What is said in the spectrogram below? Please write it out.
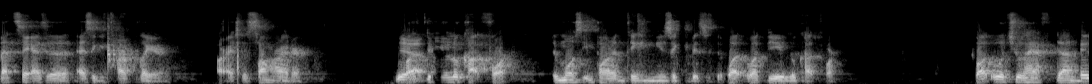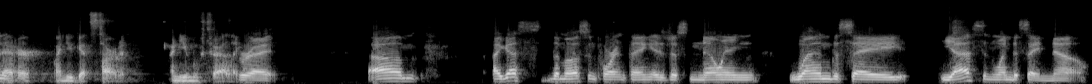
let's say as a as a guitar player or as a songwriter, yeah. what do you look out for? The most important thing in music business. What what do you look out for? What would you have done better when you get started when you move to LA? Right. Um, I guess the most important thing is just knowing when to say yes and when to say no.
